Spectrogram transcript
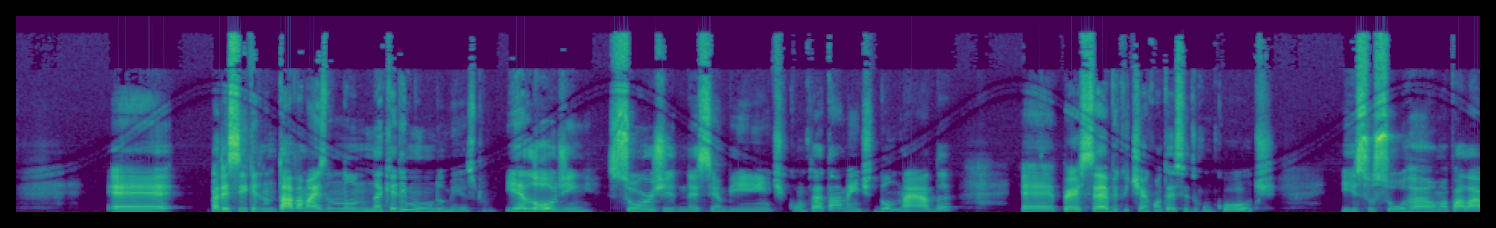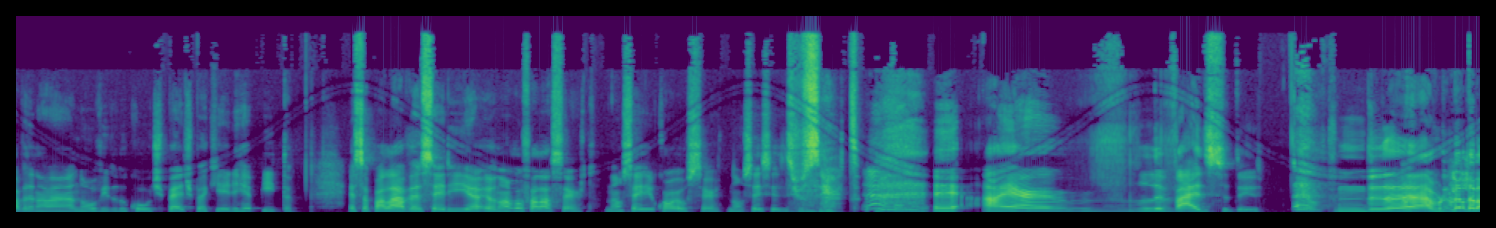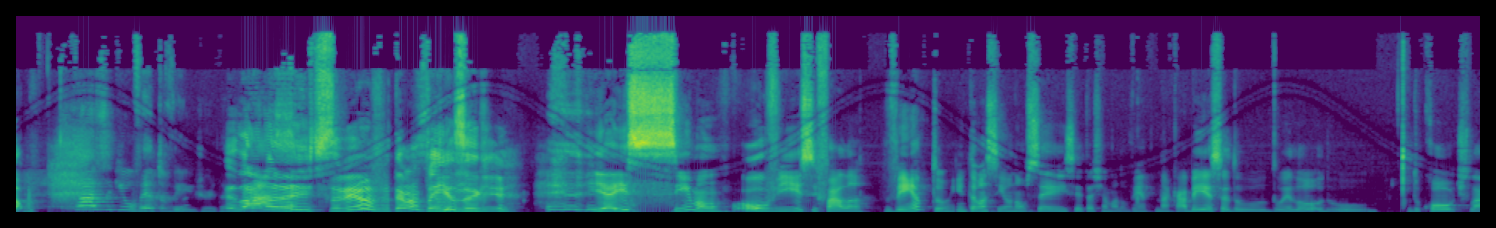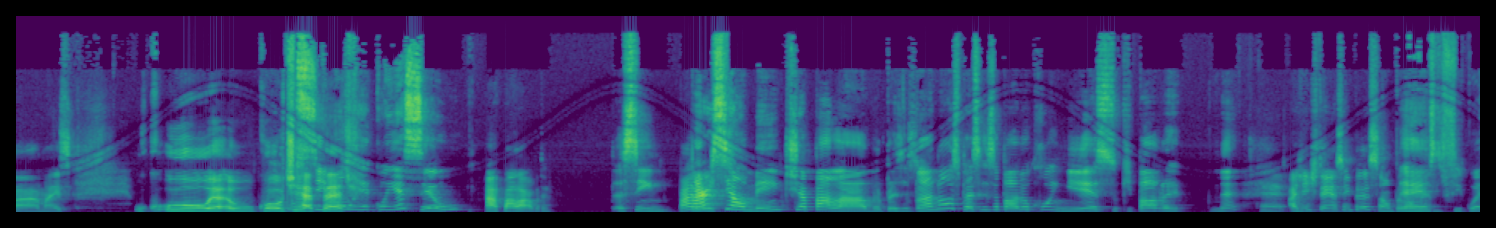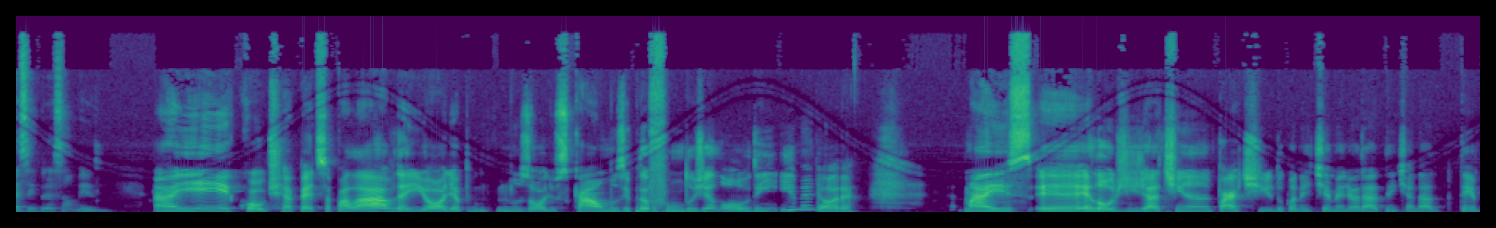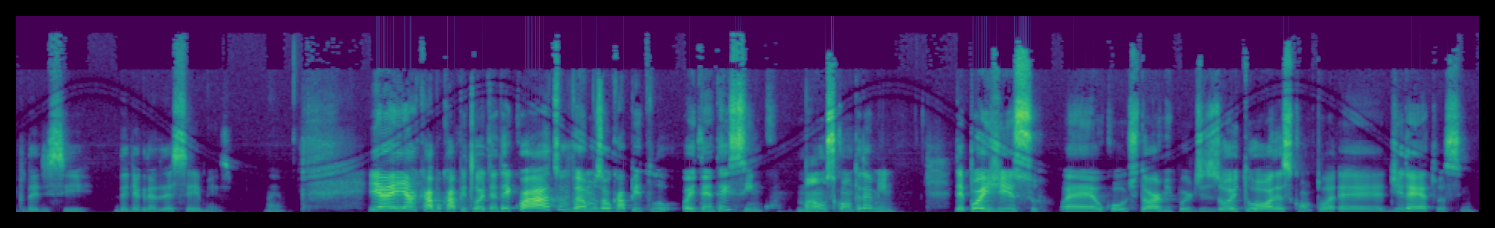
É, parecia que ele não estava mais no- naquele mundo mesmo. E Elodin surge nesse ambiente completamente do nada, é, percebe o que tinha acontecido com o coach e sussurra uma palavra na- no ouvido do coach e pede para que ele repita. Essa palavra seria, eu não vou falar certo, não sei qual é o certo, não sei se existe o certo. é Air Quase que o vento veio, Jordana. Exatamente, Quase. viu? Tem uma brisa aqui. e aí Simon ouve isso e fala, vento? Então, assim, eu não sei se ele tá chamando vento na cabeça do, do, Elo, do, do coach lá, mas o, o, o coach o repete... Simon reconheceu a palavra. Assim, Parece. parcialmente a palavra. Por exemplo, Sim. ah, nossa, parece que essa palavra eu conheço, que palavra, né? É, a gente tem essa impressão, pelo É, menos. ficou essa impressão mesmo. Aí, coach repete essa palavra e olha nos olhos calmos e profundos de Elodin e melhora. Mas é, Elodin já tinha partido quando ele tinha melhorado, nem tinha dado tempo dele se dele agradecer mesmo, né? E aí acaba o capítulo 84, vamos ao capítulo 85, Mãos contra mim. Depois disso, é, o coach dorme por 18 horas é, direto, assim.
